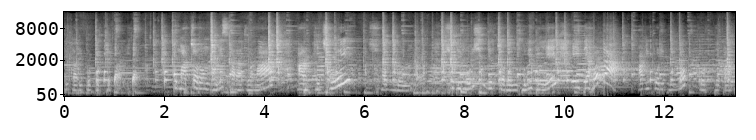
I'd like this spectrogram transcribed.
বিতাড়িত করতে পারি তোমার চরণ ধুলি সারা জামা আর কিছুই সম্ভব। শুধু মুর্শিদের চরণ ধুলি দিয়ে এই দেহটা আমি পরিপূর্ণ করতে পারব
